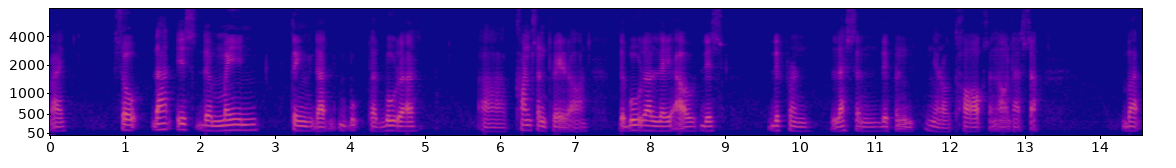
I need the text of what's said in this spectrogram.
Right? So that is the main thing that that Buddha uh, concentrated on. The Buddha lay out this different lesson, different you know talks and all that stuff. But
